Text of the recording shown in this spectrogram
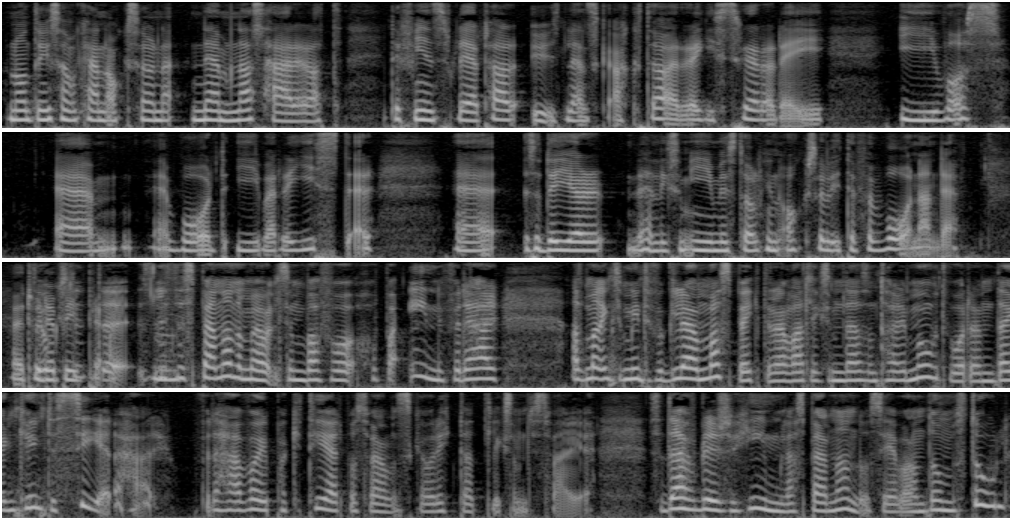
Någonting som kan också nämnas här är att det finns flertal utländska aktörer registrerade i IVOs eh, vårdgivarregister. Eh, så det gör den liksom IMIS-tolkningen också lite förvånande. Jag tror det, är det blir lite, bra. Mm. lite spännande om jag liksom bara får hoppa in, för det här att man liksom inte får glömma aspekten av att liksom den som tar emot vården, den kan ju inte se det här. För det här var ju paketerat på svenska och riktat liksom till Sverige. Så därför blir det så himla spännande att se vad en domstol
